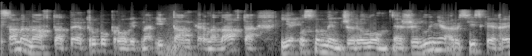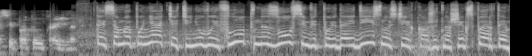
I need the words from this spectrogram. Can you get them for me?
Саме нафта, те трубопровідна і танкерна нафта є основним джерелом живлення російської агресії проти України. Й саме поняття тіньовий флот не зовсім відповідає дійсності, кажуть наші експерти.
